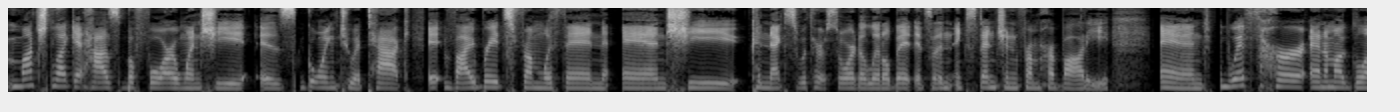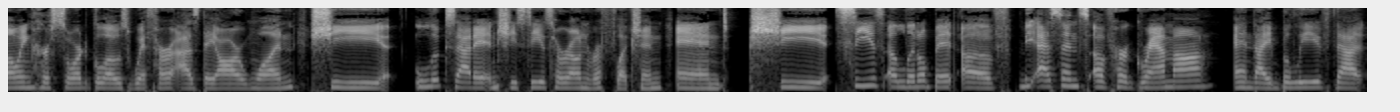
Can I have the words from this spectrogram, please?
much like it has before when she is going to attack, it vibrates from within and she connects with her sword a little bit. It's an extension from her body. And with her anima glowing, her sword glows with her as they are one. She looks at it and she sees her own reflection and she sees a little bit of the essence of her grandma and I believe that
